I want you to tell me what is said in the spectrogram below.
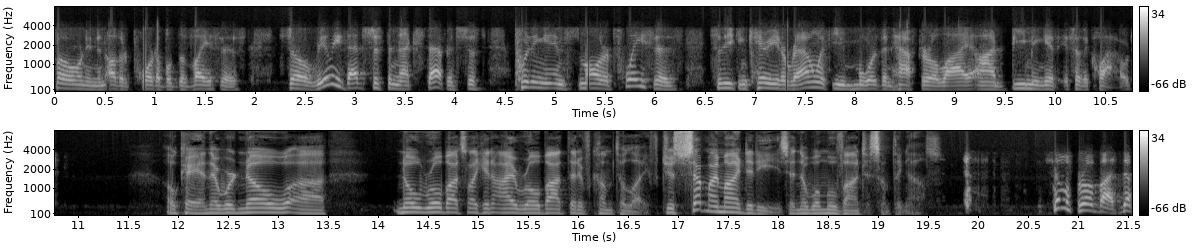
phone and in other portable devices so really that's just the next step it's just putting it in smaller places so that you can carry it around with you more than have to rely on beaming it to the cloud Okay, and there were no uh, no robots like an iRobot that have come to life. Just set my mind at ease, and then we'll move on to something else. no robots no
